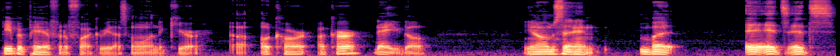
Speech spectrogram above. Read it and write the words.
be prepared for the fuckery that's going to cure uh, occur occur. There you go. You know what I'm saying? But it, it's it's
